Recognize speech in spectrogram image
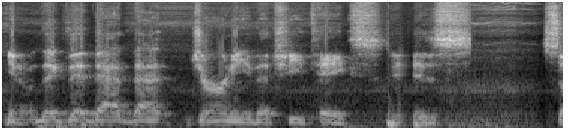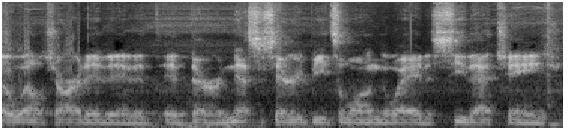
you know that that that, that journey that she takes is so well charted and it, it, there are necessary beats along the way to see that change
